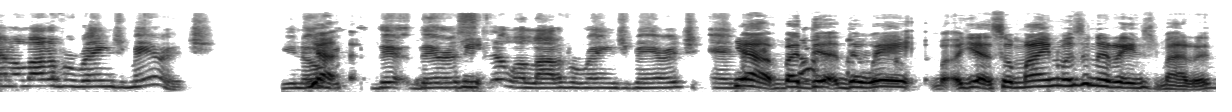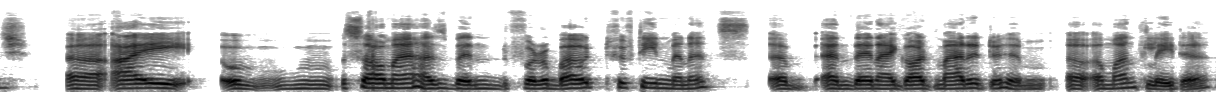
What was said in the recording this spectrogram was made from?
And a lot of arranged marriage you know, yeah. there there is we, still a lot of arranged marriage, and yeah, but the the way, yeah. So mine was an arranged marriage. Uh, I um, saw my husband for about fifteen minutes, uh, and then I got married to him a, a month later.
